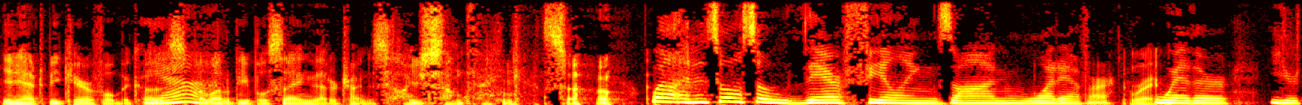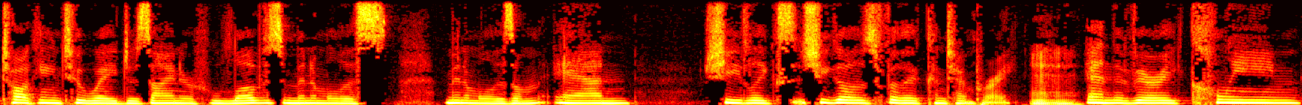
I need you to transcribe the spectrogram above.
you have to be careful because Yeah. a lot of people saying that are trying to sell you something so Well, and it's also their feelings on whatever. Right. Whether you're talking to a designer who loves minimalist minimalism and she likes she goes for the contemporary mm-hmm. and the very clean,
